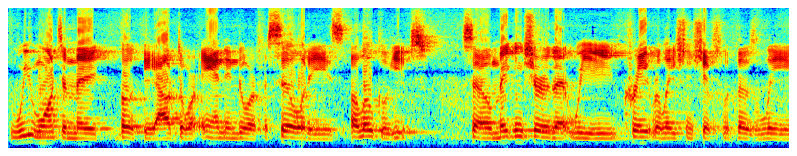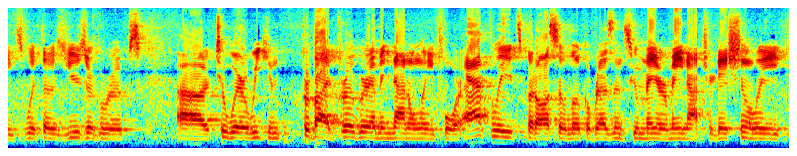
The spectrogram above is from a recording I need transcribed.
we want to make both the outdoor and indoor facilities a local use. So making sure that we create relationships with those leagues, with those user groups, uh, to where we can provide programming not only for athletes, but also local residents who may or may not traditionally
